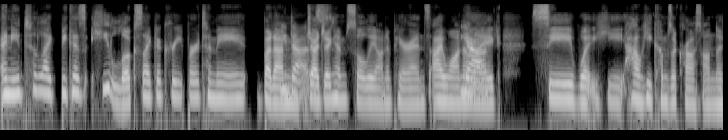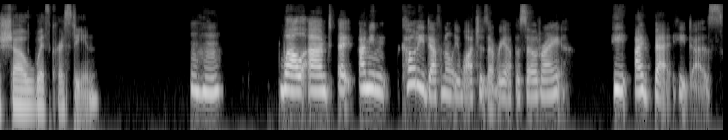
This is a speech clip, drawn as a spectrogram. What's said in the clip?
I need to like because he looks like a creeper to me, but I'm judging him solely on appearance. I want to Yeah. like see what he how he comes across on the show with Christine. Hmm Well, um, I mean, Kody definitely watches every episode, right? He, I bet he does.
